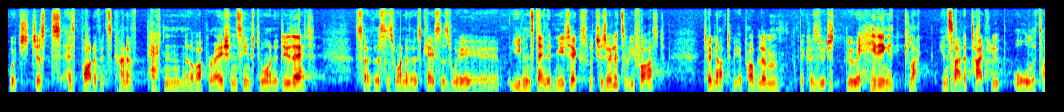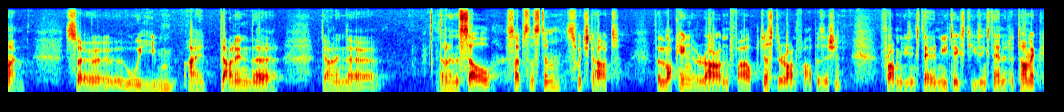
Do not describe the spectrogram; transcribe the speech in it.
which just as part of its kind of pattern of operation seems to want to do that. So this is one of those cases where even standard mutex, which is relatively fast, turned out to be a problem because we just we were hitting it like inside a tight loop all the time. So we, I down in the, down in the, down in the sal subsystem, switched out the locking around file, just around file position, from using standard mutex to using standard atomic.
